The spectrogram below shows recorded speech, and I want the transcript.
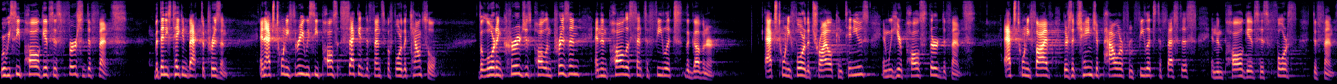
where we see Paul gives his first defense, but then he's taken back to prison. In Acts 23, we see Paul's second defense before the council. The Lord encourages Paul in prison, and then Paul is sent to Felix the governor. Acts 24, the trial continues, and we hear Paul's third defense. Acts 25, there's a change of power from Felix to Festus, and then Paul gives his fourth defense.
